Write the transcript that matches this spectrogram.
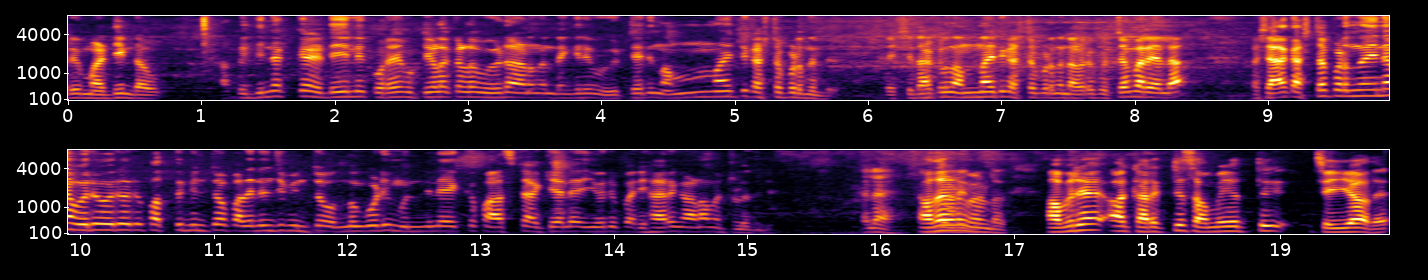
ഒരു മടി ഉണ്ടാവും. അപ്പോൾ ഇതിനൊക്കെ ഇടയിൽ കുറേ കുട്ടികളൊക്കെ ഉള്ള വീടാണെന്നുണ്ടെങ്കിൽ വീട്ടുകാർ നന്നായിട്ട് കഷ്ടപ്പെടുന്നുണ്ട്. രക്ഷിതാക്കൾ നന്നായിട്ട് കഷ്ടപ്പെടുന്നുണ്ട്. അവരെ കുറ്റം പറയല്ല. പക്ഷേ ആ കഷ്ടപ്പെടുന്നതിനെ ഒരു ഒരു ഒരു പത്ത് മിനിറ്റോ പതിനഞ്ച് മിനിറ്റോ ഒന്നും കൂടി മുന്നിലേക്ക് ഫാസ്റ്റ് ആക്കിയാലേ ഈ ഒരു പരിഹാരം കാണാൻ പറ്റുള്ളൂ ഇതിന് അല്ലേ? അതാണ് വേണ്ടത്. അവരെ ആ കറക്റ്റ് സമയത്ത് ചെയ്യാതെ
